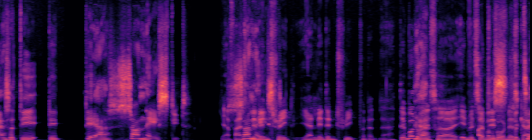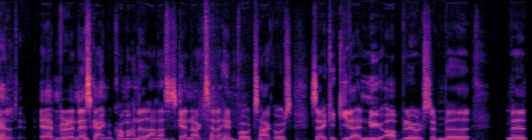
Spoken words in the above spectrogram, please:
Altså, det, det, det er så nastigt. Jeg er faktisk lidt intrigued, jeg er lidt intrigued på den der. Det må du ja. altså invitere mig på næste fortæl, gang. Ja, men næste gang du kommer herned, Anders, så skal jeg nok tage dig hen på tacos, så jeg kan give dig en ny oplevelse med, med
